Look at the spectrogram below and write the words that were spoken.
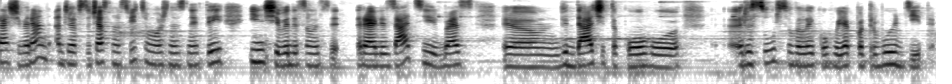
найкращий варіант, адже в сучасному світі можна знайти інші види самореалізації без е, віддачі такого ресурсу великого, як потребують діти.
